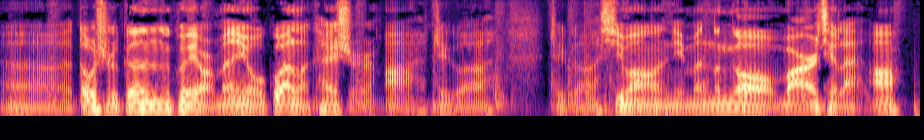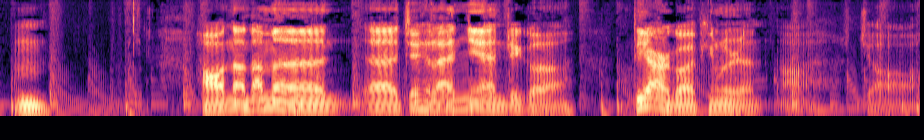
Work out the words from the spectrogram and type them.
呃，都是跟鬼友们有关了，开始啊，这个这个，希望你们能够玩起来啊，嗯，好，那咱们呃，接下来念这个第二个评论人啊，叫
